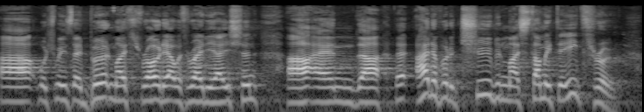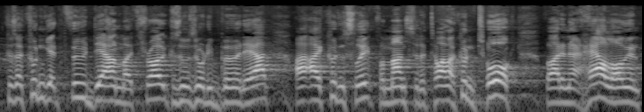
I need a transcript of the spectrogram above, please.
uh, which means they burnt my throat out with radiation. Uh, and uh, I had to put a tube in my stomach to eat through because I couldn't get food down my throat because it was already burnt out. I, I, couldn't sleep for months at a time. I couldn't talk for I don't know how long. And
